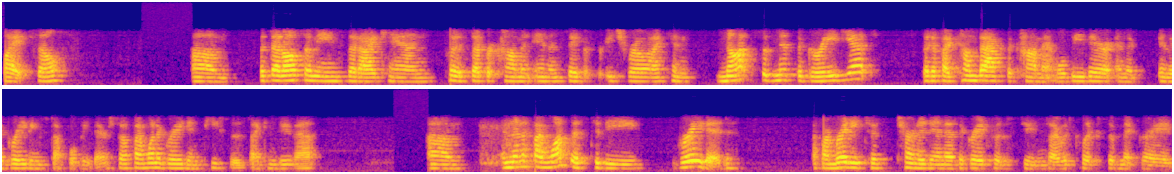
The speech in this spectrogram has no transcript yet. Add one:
by itself. Um, but that also means that I can put a separate comment in and save it for each row, and I can not submit the grade yet, but if I come back, the comment will be there and the, and the grading stuff will be there. So if I want to grade in pieces, I can do that. Um, and then if I want this to be graded, if I'm ready to turn it in as a grade for the student, I would click Submit Grade.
